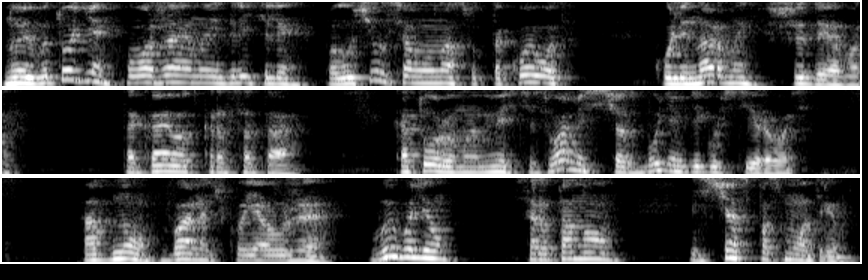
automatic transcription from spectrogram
Ну и в итоге, уважаемые зрители, получился у нас вот такой вот кулинарный шедевр. Такая вот красота которую мы вместе с вами сейчас будем дегустировать. Одну баночку я уже вывалил с ротаном. И сейчас посмотрим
